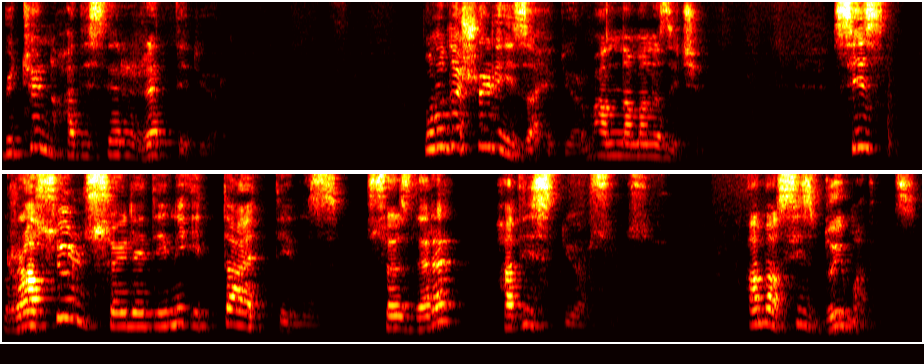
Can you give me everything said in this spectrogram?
bütün hadisleri reddediyorum. Bunu da şöyle izah ediyorum anlamanız için. Siz Rasul söylediğini iddia ettiğiniz sözlere hadis diyorsunuz. Ama siz duymadınız.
